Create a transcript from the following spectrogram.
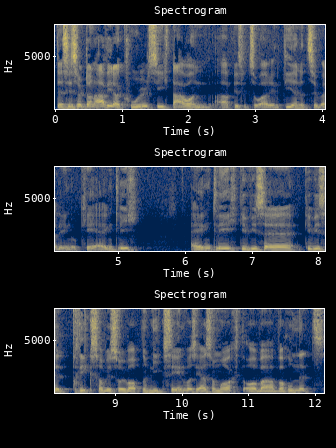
das ist halt dann auch wieder cool, sich daran ein bisschen zu orientieren und zu überlegen, okay, eigentlich, eigentlich gewisse, gewisse Tricks habe ich so überhaupt noch nie gesehen, was er so macht, aber warum nicht,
